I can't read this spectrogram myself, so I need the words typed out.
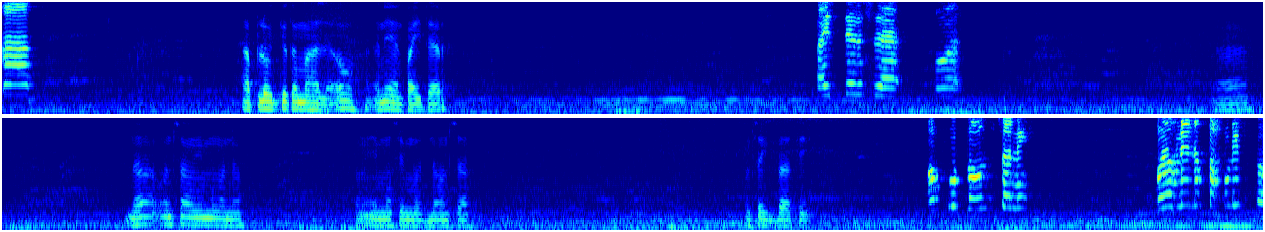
Ah, Upload ko to mahal. Oh, ano yan, fighter? sa mga Ah. Na unsa ang imong ano? Ang imong simod na unsa? Unsa igbati? Ako doon sa ni. Wala na napakulit ko.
